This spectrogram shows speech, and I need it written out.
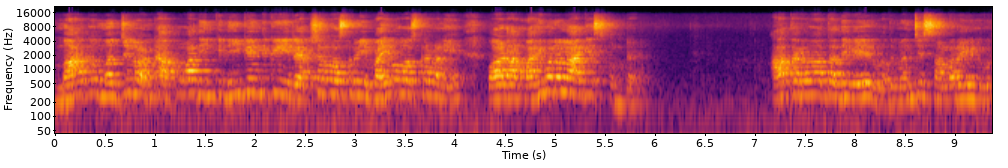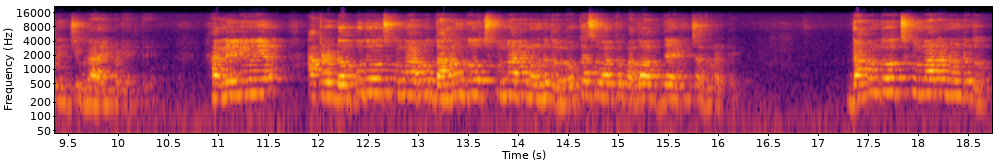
మార్గం మధ్యలో అంటే అపవాది ఇంక నీకెందుకు ఈ రక్షణ వస్త్రం ఈ మహిమ వస్త్రం అని వాడు ఆ మహిమను లాగేసుకుంటాడు. ఆ తర్వాత అది వేరు అది మంచి సమరయుని గురించి వ్రాయబడింది. హలేలుయ అక్కడ డబ్బు దోచుకున్నారు ధనం దోచుకున్నారని ఉండదు. లోకసువార్త పదో అధ్యాయం చదవండి. ధనం దోచుకున్నారని ఉండదు.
